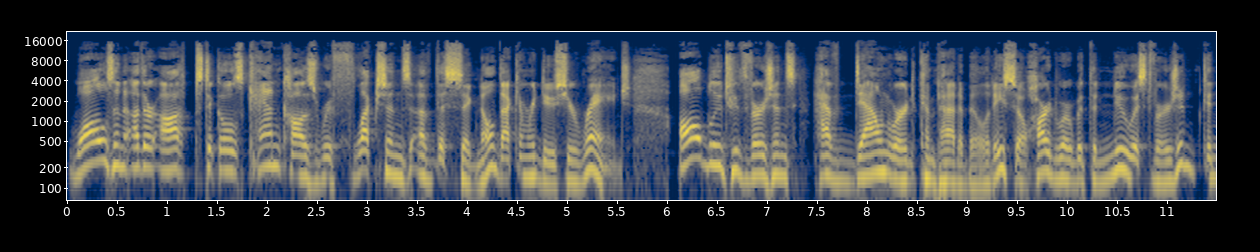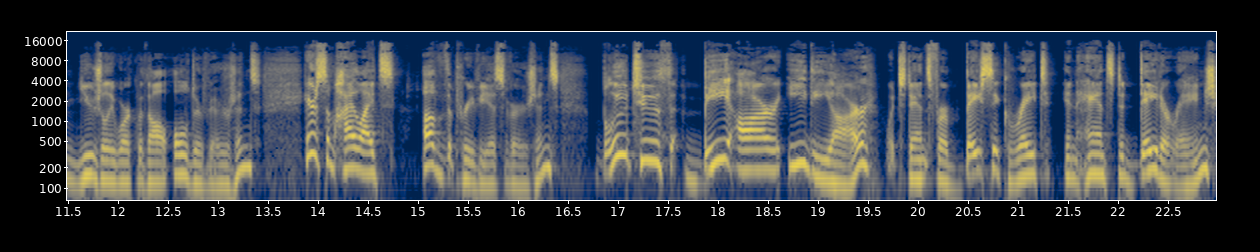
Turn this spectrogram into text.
walls and other obstacles can cause reflections of the signal that can reduce your range. All Bluetooth versions have downward compatibility, so hardware with the newest version can usually work with all older versions. Here's some highlights of the previous versions. Bluetooth BR-EDR, which stands for Basic Rate Enhanced Data Range,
